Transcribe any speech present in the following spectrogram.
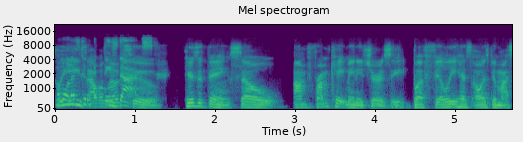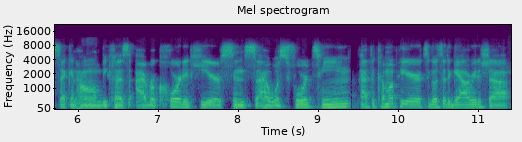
Come on, Please, I would love dots. to. Here's the thing. So I'm from Cape May, New Jersey, but Philly has always been my second home because I recorded here since I was 14. I had to come up here to go to the gallery to shop.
